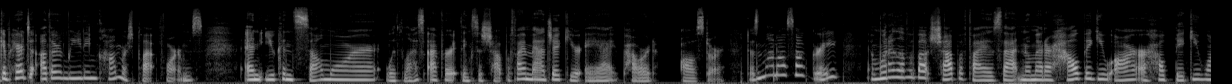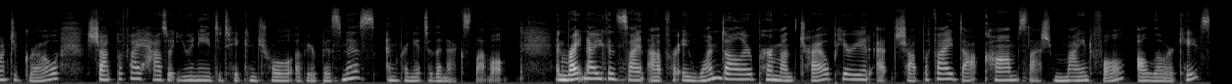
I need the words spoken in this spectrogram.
compared to other leading commerce platforms. And you can sell more with less effort thanks to Shopify Magic, your AI powered all store. Doesn't that all sound great? And what I love about Shopify is that no matter how big you are or how big you want to grow, Shopify has what you need to take control of your business and bring it to the next level. And right now you can sign up for a $1 per month trial period at shopify.com slash mindful, all lowercase.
